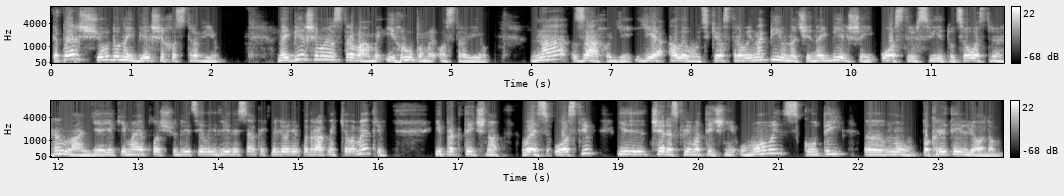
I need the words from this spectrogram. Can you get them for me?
Тепер щодо найбільших островів. Найбільшими островами і групами островів на заході є Алеутські острови, на півночі найбільший острів світу це острів Гренландія, який має площу 2,2 мільйонів квадратних кілометрів, і практично весь острів і через кліматичні умови скутий, е, ну, покритий льодом.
